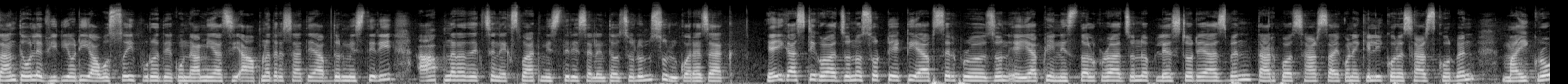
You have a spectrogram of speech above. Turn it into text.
জানতে হলে ভিডিওটি অবশ্যই পুরো দেখুন। আমি আছি আপনাদের সাথে আব্দুল মিস্ত্রি। আপনারা দেখছেন এক্সপার্ট মিস্ত্রি চ্যানেল তো চলুন শুরু করা যাক। এই কাজটি করার জন্য ছোট্ট একটি অ্যাপসের প্রয়োজন। এই অ্যাপটি ইনস্টল করার জন্য প্লে স্টোরে আসবেন। তারপর সার্চ আইকনে ক্লিক করে সার্চ করবেন মাইক্রো।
